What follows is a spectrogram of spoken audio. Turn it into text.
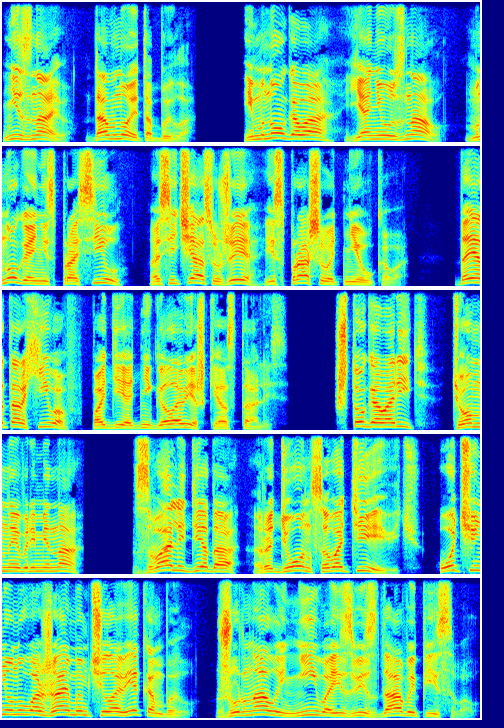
не знаю, давно это было. И многого я не узнал, многое не спросил, а сейчас уже и спрашивать не у кого. Да и от архивов, поди, одни головешки остались. Что говорить, темные времена. Звали деда Родион Саватеевич. Очень он уважаемым человеком был. Журналы «Нива» и «Звезда» выписывал.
